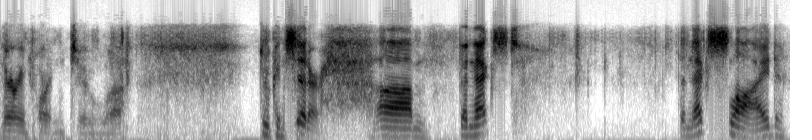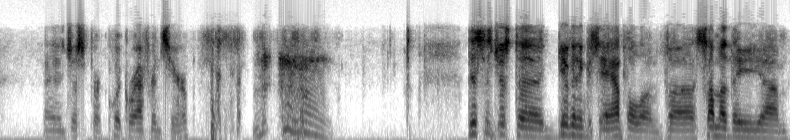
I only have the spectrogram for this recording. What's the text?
very important to to consider. Um, the next the next slide, uh, just for quick reference here, this is just to give an example of uh, some of the um,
